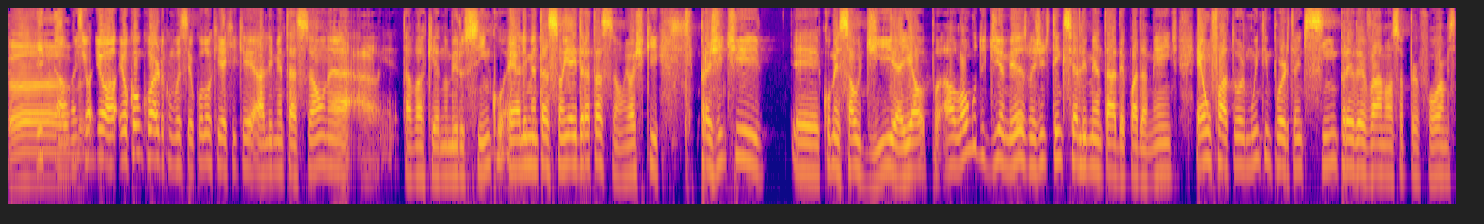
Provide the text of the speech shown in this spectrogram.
Ah, então, mas eu, eu, eu, concordo com você, eu coloquei aqui que a alimentação, né, estava aqui a número 5, é a alimentação e a hidratação. Eu acho que para a gente é, começar o dia e ao, ao, longo do dia mesmo a gente tem que se alimentar adequadamente. É um fator muito importante sim para elevar a nossa performance.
